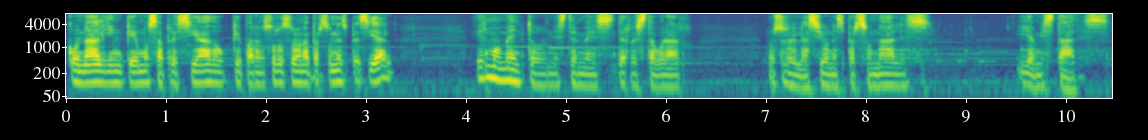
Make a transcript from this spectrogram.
con alguien que hemos apreciado, que para nosotros era una persona especial, es momento en este mes de restaurar nuestras relaciones personales y amistades.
